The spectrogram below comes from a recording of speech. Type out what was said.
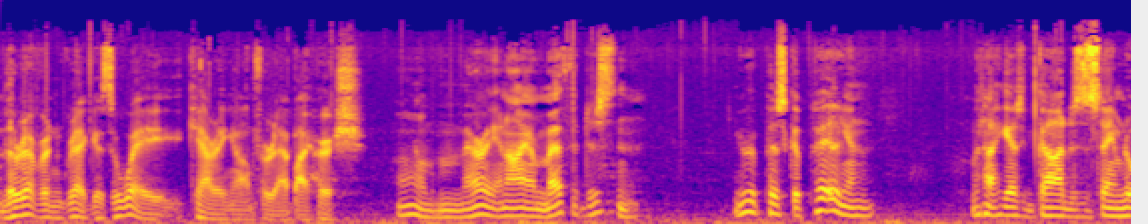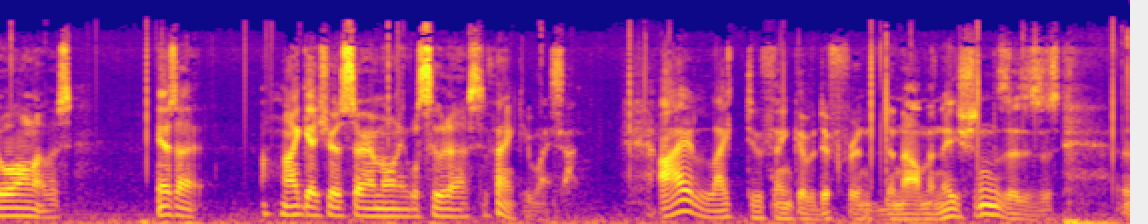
The Reverend Gregg is away carrying on for Rabbi Hirsch. Well, Mary and I are Methodists, and you're Episcopalian. But I guess God is the same to all of us. Yes, I, I guess your ceremony will suit us. Thank you, my son. I like to think of different denominations as uh,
